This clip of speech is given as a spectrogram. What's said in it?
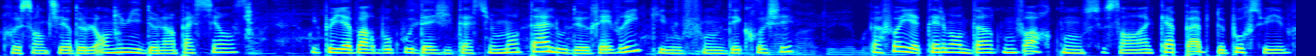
ressentir de l'ennui, de l'impatience, il peut y avoir beaucoup d'agitation mentale ou de rêverie qui nous font décrocher. Parfois, il y a tellement d'inconfort qu'on se sent incapable de poursuivre.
